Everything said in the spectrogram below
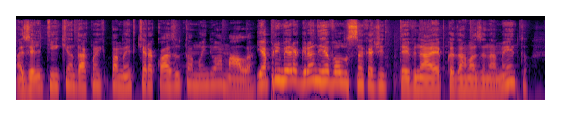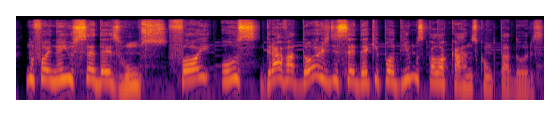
mas ele tinha que andar com um equipamento que era quase o tamanho de uma mala. E a primeira grande revolução que a gente teve na época do armazenamento não foi nem os CDs RUMs, foi os gravadores de CD que podíamos colocar nos computadores.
